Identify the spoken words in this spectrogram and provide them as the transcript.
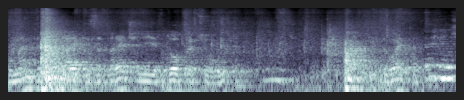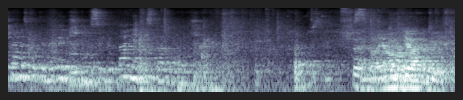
моменти, да, якісь заперечення є, допрацьовувати. Давайте. Сьогодні лишаємось, поки не вирішимо всі питання, не ставимо. Все, я вам. Дякую.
